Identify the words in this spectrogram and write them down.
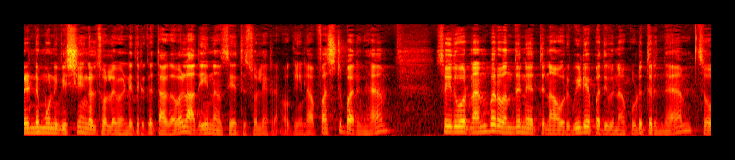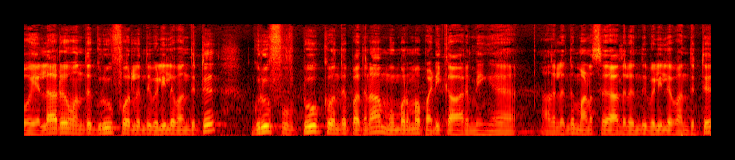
ரெண்டு மூணு விஷயங்கள் சொல்ல வேண்டியது இருக்குது தகவல் அதையும் நான் சேர்த்து சொல்லிடுறேன். ஓகேங்களா ஃபஸ்ட்டு பாருங்கள் ஸோ இது ஒரு நண்பர் வந்து நேற்று நான் ஒரு வீடியோ பதிவு நான் கொடுத்துருந்தேன். ஸோ எல்லோரும் வந்து குரூப் ஃபோர்லேருந்து வெளியில் வந்துட்டு குரூப் டூக்கு வந்து பார்த்தோன்னா மும்முரமாக படிக்க ஆரம்பிங்க. அதுலேருந்து மனசு அதுலேருந்து வெளியில் வந்துட்டு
